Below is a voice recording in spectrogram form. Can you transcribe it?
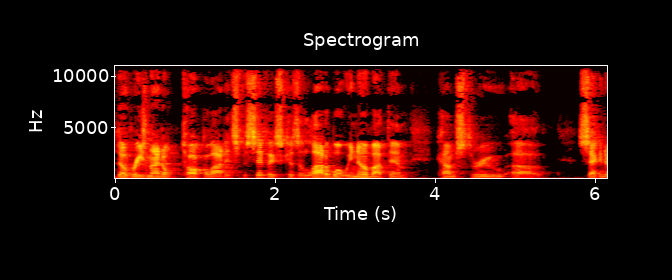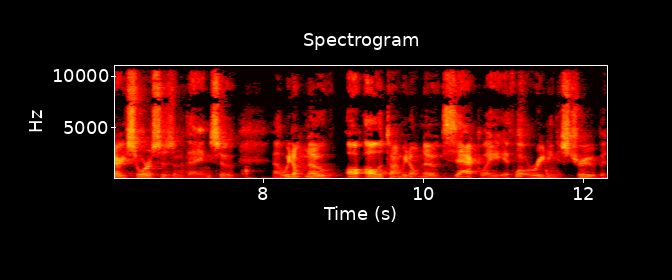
the reason I don't talk a lot in specifics because a lot of what we know about them comes through uh, secondary sources and things. So uh, we don't know all, all, the time. We don't know exactly if what we're reading is true, but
